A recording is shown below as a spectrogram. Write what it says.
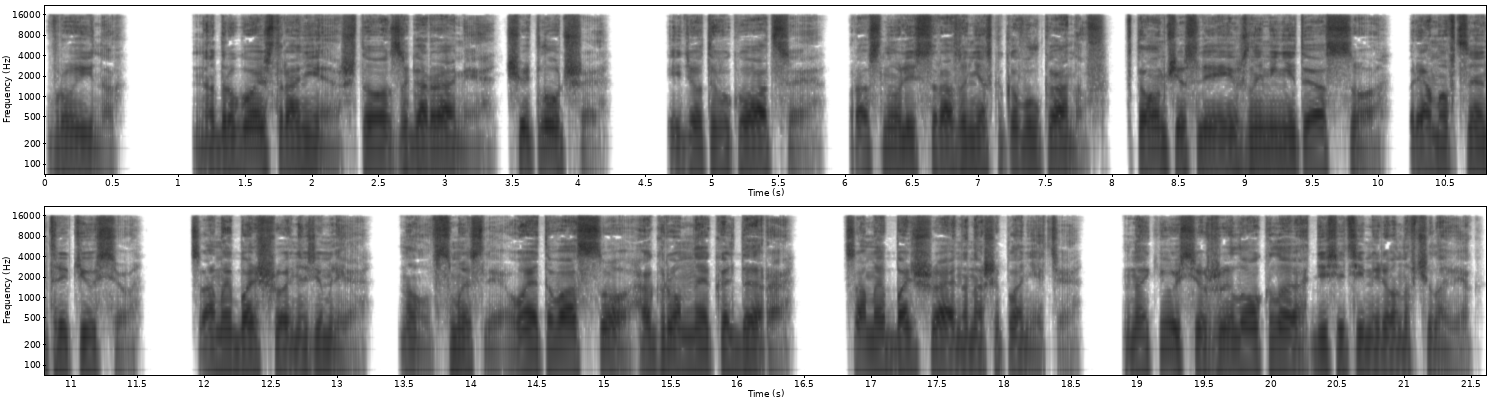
в руинах. На другой стороне, что за горами, чуть лучше. Идет эвакуация. Проснулись сразу несколько вулканов, том числе их знаменитый Ассо, прямо в центре Кюсю. Самый большой на Земле. Ну, в смысле, у этого Ассо огромная кальдера. Самая большая на нашей планете. На Кюсю жило около 10 миллионов человек.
